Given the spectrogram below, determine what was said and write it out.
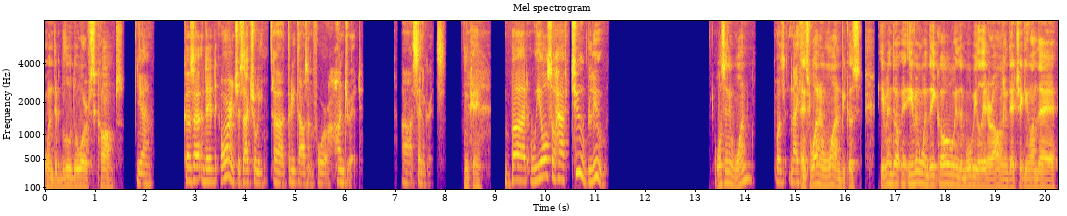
when the blue dwarfs comes. Yeah, because uh, the, the orange is actually uh, three thousand four hundred uh, centigrades. Okay, But we also have two blue. wasn't it one? Was it? Think It's one and one because even though even when they go in the movie later on and they're checking on the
